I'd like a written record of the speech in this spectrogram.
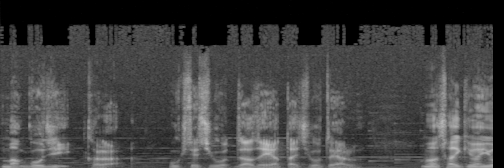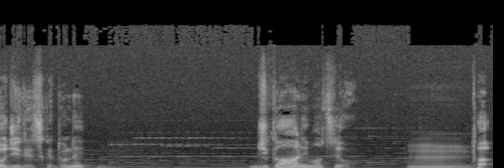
まあ、5時から起きて仕事座禅やったり仕事やる。まあ最近は4時ですけどね、時間ありますよ。うーん。た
